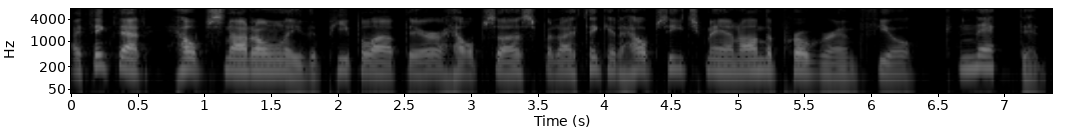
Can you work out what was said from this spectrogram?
I think that helps not only the people out there, helps us, but I think it helps each man on the program feel connected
